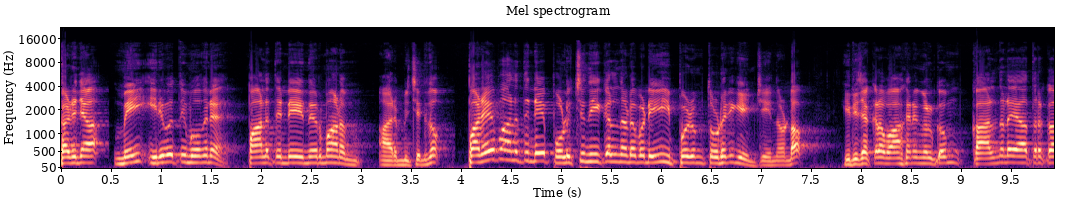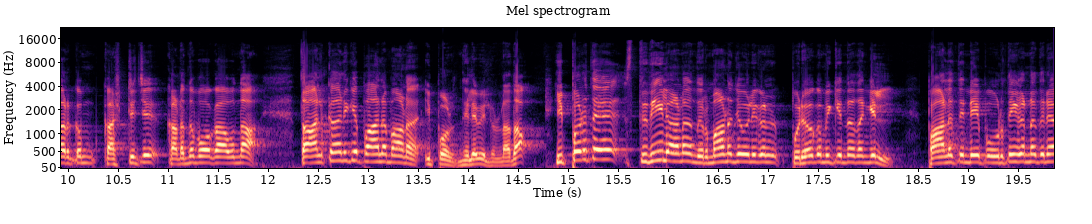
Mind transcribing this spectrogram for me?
കഴിഞ്ഞ മെയ് ഇരുപത്തിമൂന്നിന് പാലത്തിന്റെ നിർമ്മാണം ആരംഭിച്ചിരുന്നു. പഴയ പാലത്തിന്റെ പൊളിച്ചു നീക്കൽ നടപടി ഇപ്പോഴും തുടരുകയും ചെയ്യുന്നുണ്ട്. ഇരുചക്ര വാഹനങ്ങൾക്കും കാൽനട യാത്രക്കാർക്കും കഷ്ടിച്ച് കടന്നു പോകാവുന്ന താൽക്കാലിക പാലമാണ് ഇപ്പോൾ നിലവിലുള്ളത്. ഇപ്പോഴത്തെ സ്ഥിതിയിലാണ് നിർമ്മാണ ജോലികൾ പുരോഗമിക്കുന്നതെങ്കിൽ പാലത്തിന്റെ പൂർത്തീകരണത്തിന്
